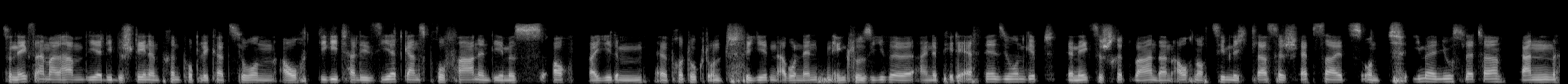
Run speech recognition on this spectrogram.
Zunächst einmal haben wir die bestehenden Printpublikationen auch digitalisiert, ganz profan, indem es auch bei jedem äh, Produkt und für jeden Abonnenten inklusive eine PDF-Version gibt. Der nächste Schritt waren dann auch noch ziemlich klassisch Websites und E-Mail-Newsletter. Dann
